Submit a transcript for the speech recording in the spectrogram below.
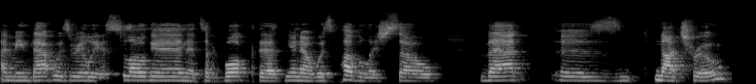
I mean, that was really a slogan. It's a book that, you know, was published. So that is not true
